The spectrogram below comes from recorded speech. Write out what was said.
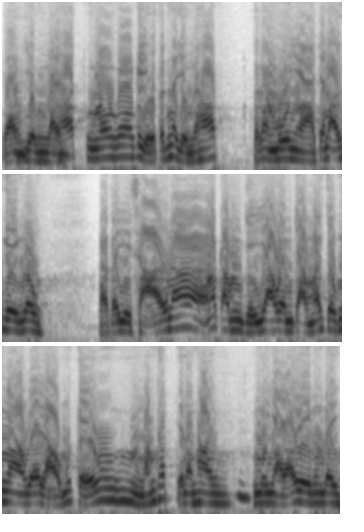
Dạ dừng lại hết mấy cái, cái dự tính là dừng lại hết. Thế là mua nhà cho nó ở riêng luôn là tại vì sợ nó nó công chị dâu em chồng ở chung nhau gây lộn cái kiểu mình không thích cho nên thôi mua nhà ở riêng luôn đi.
